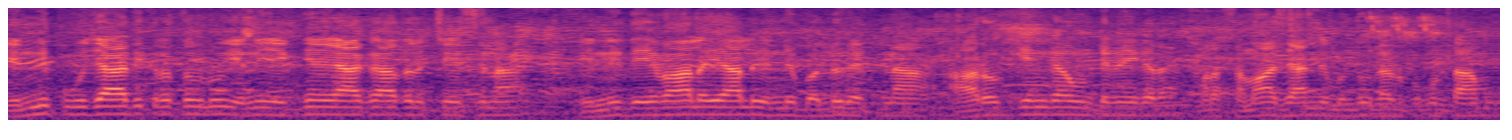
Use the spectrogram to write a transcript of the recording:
ఎన్ని పూజాధికృతులు ఎన్ని యజ్ఞయాగాదులు చేసినా ఎన్ని దేవాలయాలు ఎన్ని బళ్ళు కట్టినా ఆరోగ్యంగా ఉంటేనే కదా మన సమాజాన్ని ముందుకు నడుపుకుంటాము.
